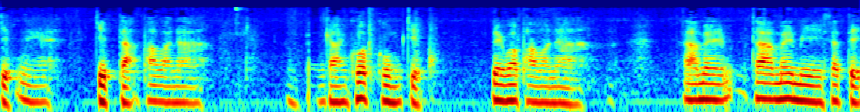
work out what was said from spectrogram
จิตนี่จิตตะภาวนา เป็นการควบคุมจิต เรียกว่าภาวนา ถ้าไม่ถ้าไม่มีสติ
